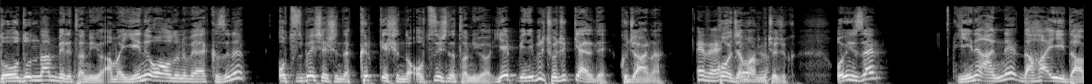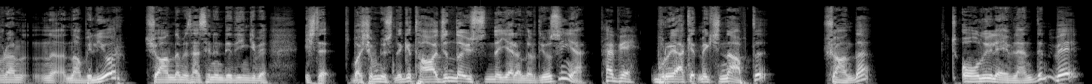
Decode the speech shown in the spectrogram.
doğduğundan beri tanıyor. Ama yeni oğlunu veya kızını 35 yaşında, 40 yaşında, 30 yaşında tanıyor. Yepyeni bir çocuk geldi kucağına. Evet. Kocaman doğru. bir çocuk. O yüzden yeni anne daha iyi davranabiliyor. Şu anda mesela senin dediğin gibi işte başımın üstündeki tacın da üstünde yer alır diyorsun ya. Tabii. Burayı hak etmek için ne yaptı? Şu anda oğluyla evlendin ve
